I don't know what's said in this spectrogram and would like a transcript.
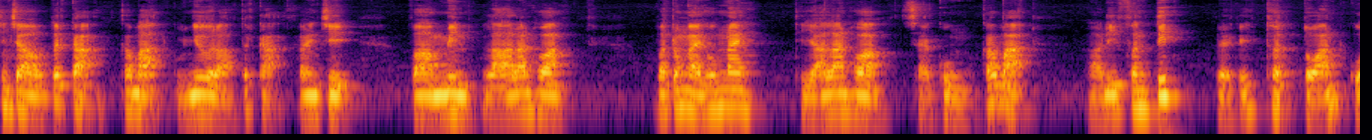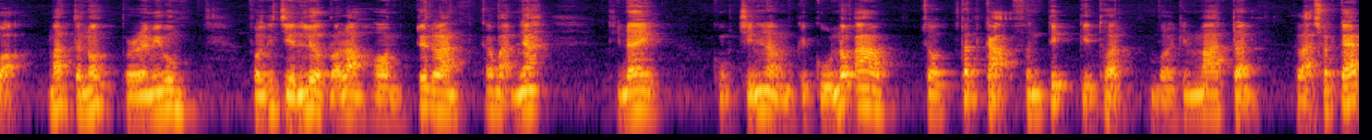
Xin chào tất cả các bạn cũng như là tất cả các anh chị và mình là Lan Hoàng. Và trong ngày hôm nay thì Lan Hoàng sẽ cùng các bạn à, đi phân tích về cái thuật toán của Masternode Premium với cái chiến lược đó là hòn tuyết lan, các bạn nhé thì đây cũng chính là một cái cú knockout cho tất cả phân tích kỹ thuật với cái ma trận lãi suất kép.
